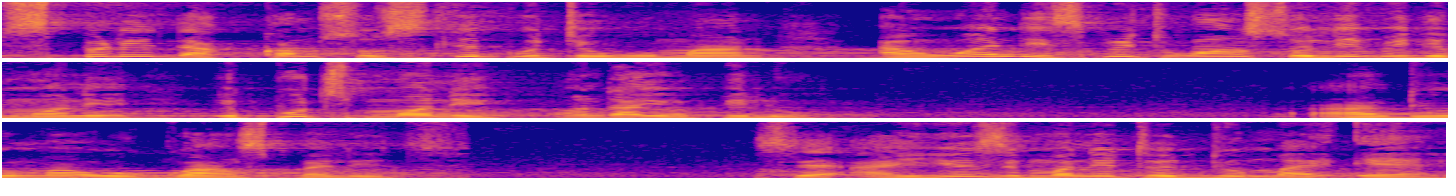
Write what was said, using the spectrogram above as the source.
spirit that comes to sleep with a woman, and when the spirit wants to live with the money, it puts money under your pillow. And the woman will go and spell it. Say, I use the money to do my hair.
